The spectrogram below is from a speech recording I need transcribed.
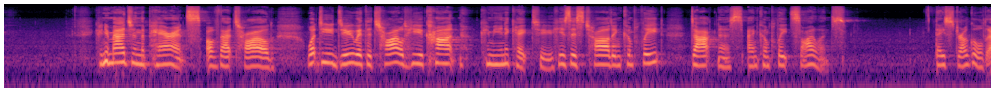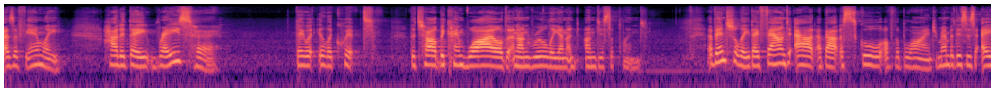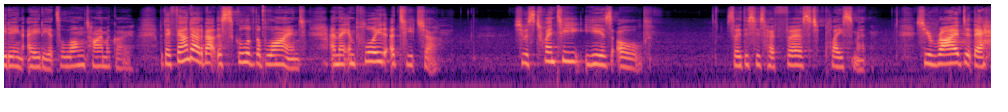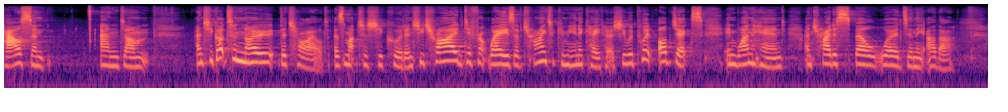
Can you imagine the parents of that child? What do you do with a child who you can't communicate to? Here's this child in complete darkness and complete silence. They struggled as a family. How did they raise her? They were ill equipped. The child became wild and unruly and undisciplined. Eventually, they found out about a school of the blind. Remember, this is 1880, it's a long time ago. But they found out about this school of the blind and they employed a teacher. She was 20 years old. So, this is her first placement. She arrived at their house and, and um, and she got to know the child as much as she could, and she tried different ways of trying to communicate her. She would put objects in one hand and try to spell words in the other.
